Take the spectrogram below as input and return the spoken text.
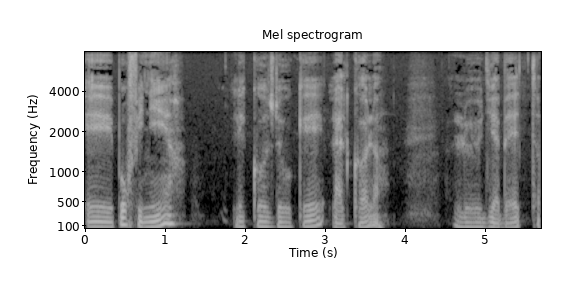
Et pour finir, les causes de hoquet, l'alcool, le diabète,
